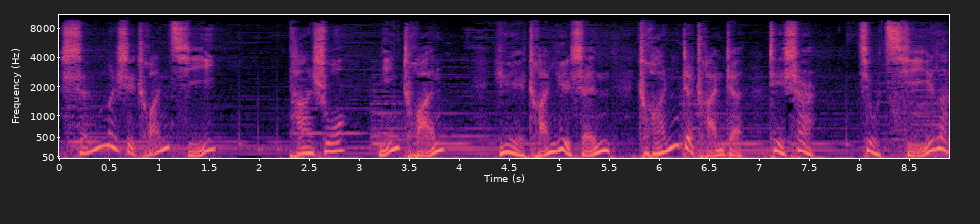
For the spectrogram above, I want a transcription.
什么是传奇？他说：“您传，越传越神，传着传着，这事儿就齐了。”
